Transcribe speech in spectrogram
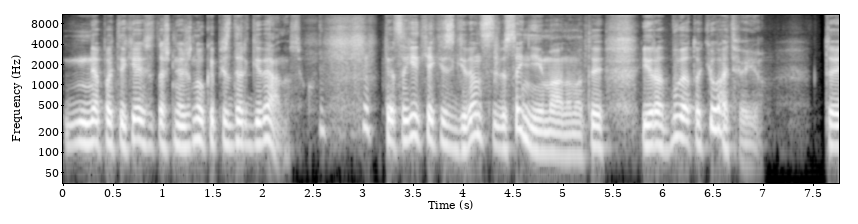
nepatikėsit aš nežinau kaip jis dar gyvena sakau. Tai atsakyt kiek jis gyvens visai neįmanoma. Tai yra buvę tokių atvejų tai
